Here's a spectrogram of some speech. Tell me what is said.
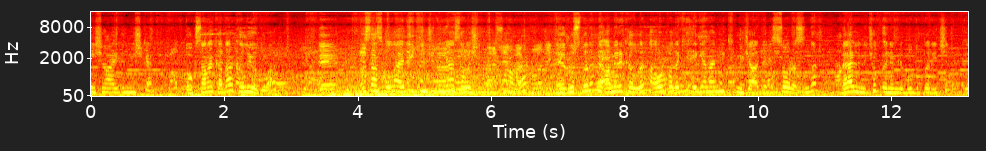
inşa edilmişken 90'a kadar kalıyor duvar. Ee, esas olay da 2. Dünya Savaşı'ndan sonra e, Rusların ve Amerikalıların Avrupa'daki egemenlik mücadelesi sonrasında Berlin'i çok önemli buldukları için e,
